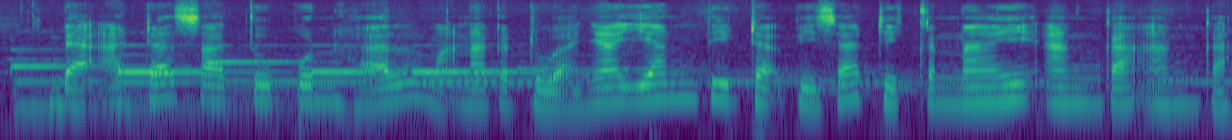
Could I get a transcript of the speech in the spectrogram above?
Tidak ada satupun hal makna keduanya yang tidak bisa dikenai angka-angka.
